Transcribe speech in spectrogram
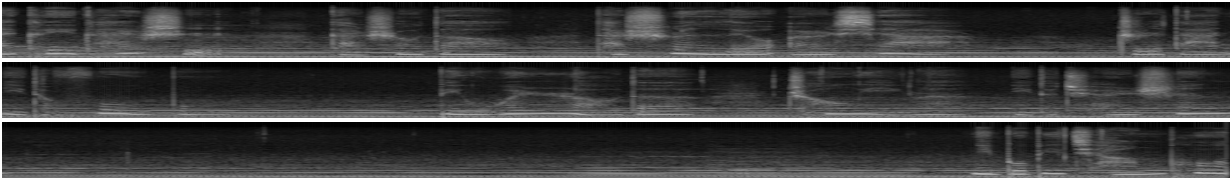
还可以开始感受到它顺流而下，直达你的腹部，并温柔的充盈了你的全身。你不必强迫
